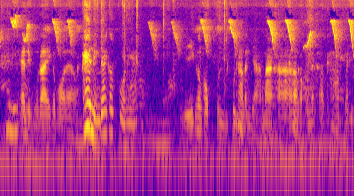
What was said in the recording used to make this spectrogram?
แค่นี้แค่หนึ่งไร่ก็พอแล้ว แค่หนึ่งได้ก็พอแล้ววันนี้ก็ต้องขอบคุณคุณครับปัญญามากครับครับขอบคุณนะครับครับสวัสดี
